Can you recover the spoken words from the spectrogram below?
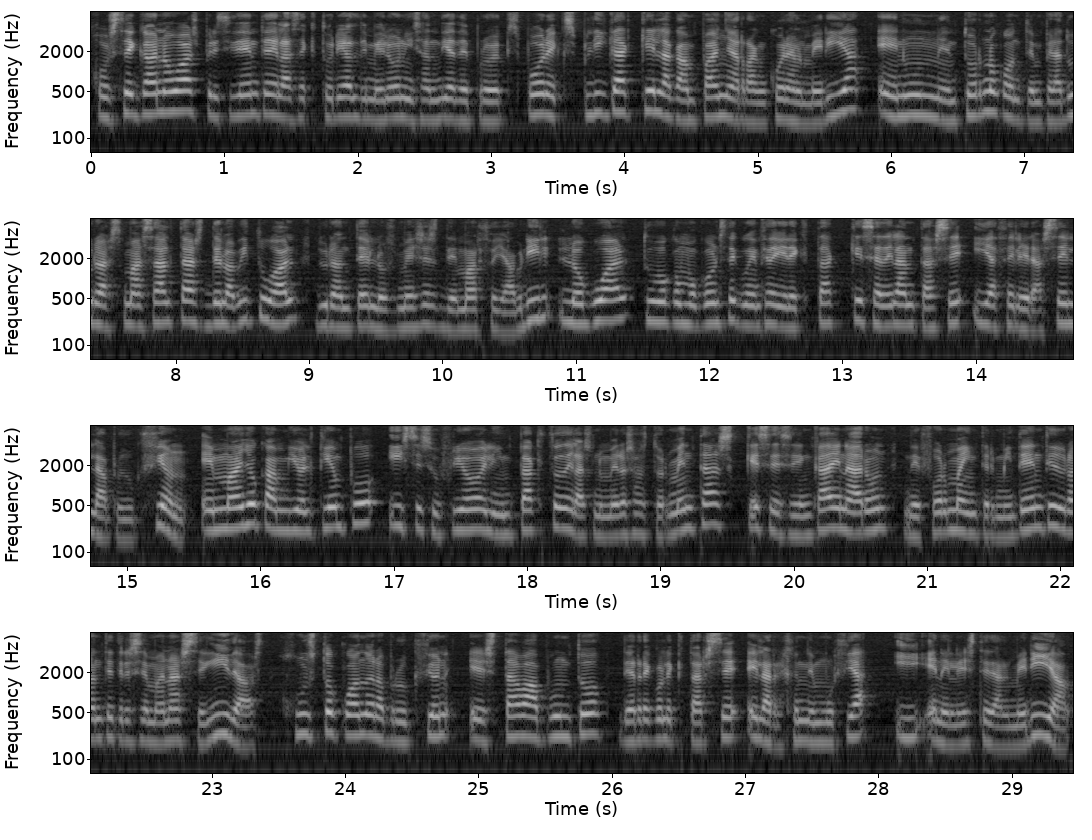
José Cánovas, presidente de la sectorial de melón y sandía de ProExport, explica que la campaña arrancó en Almería en un entorno con temperaturas más altas de lo habitual durante los meses de marzo y abril lo cual tuvo como consecuencia directa que se adelantase y acelerase la producción. En mayo cambió el tiempo y se sufrió el impacto de las numerosas tormentas que se desencadenaron de forma intermitente durante tres semanas seguidas, justo cuando la producción estaba a punto de recolectarse en la región de Murcia y en el este de Almería.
